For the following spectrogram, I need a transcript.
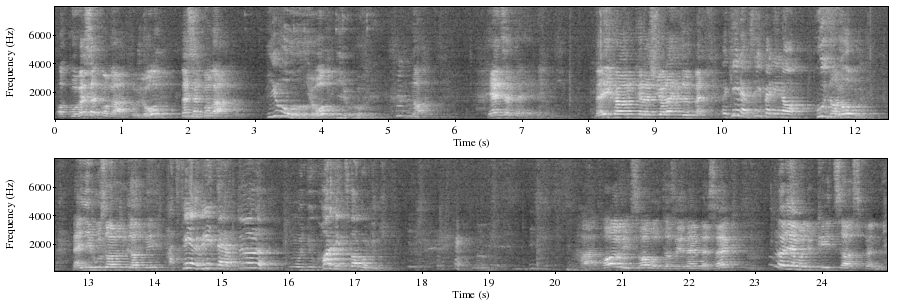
Akkor veszed magától, jó? Veszed magától. Jó. Jó? Jó. Na, jegyzeteljék. Melyik áru keresi a legtöbbet? Kérem szépen én a húzalom. Mennyi húzal tud adni? Hát fél métertől mondjuk 30 vagonig. Hát 30 vavot azért nem veszek. Legyen mondjuk 200 pennit.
